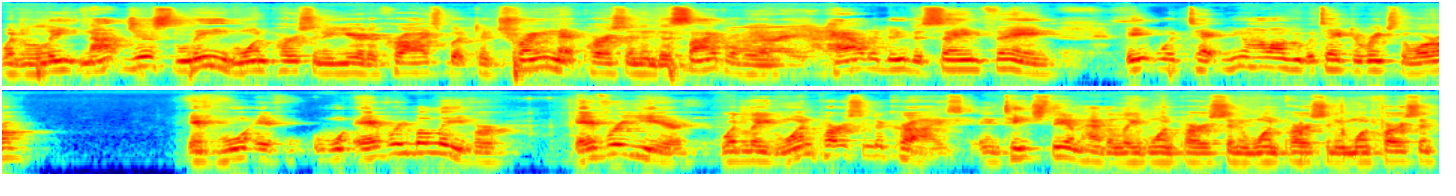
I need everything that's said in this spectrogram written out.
would lead, not just lead one person a year to Christ, but to train that person and disciple them Right. how to do the same thing, it would take, you know how long it would take to reach the world? If one, if every believer every year would lead one person to Christ and teach them how to lead one person and one person and one person,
